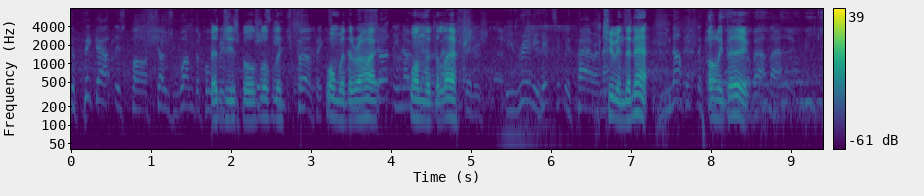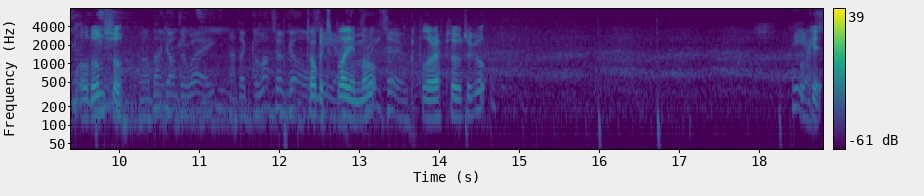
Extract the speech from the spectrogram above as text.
To pick out this pass shows wonderful Benji's vision. ball's It's lovely. One with the right, no one with the left. finish. He really hits it with power and Two in the net. accuracy. Nothing Ollie keeper Burke. Well done, son. Well, back underway and a glut of goals Told me to here. play him more. A couple of episodes ago. Pierce. it.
